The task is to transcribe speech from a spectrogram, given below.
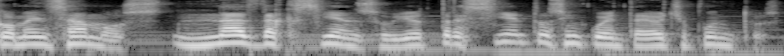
comenzamos. Nasdaq 100 subió 358 puntos,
